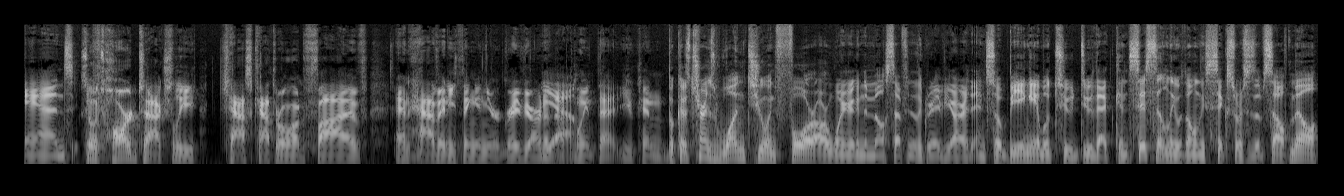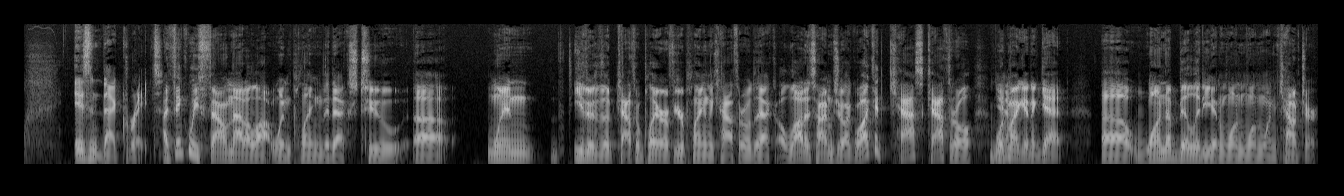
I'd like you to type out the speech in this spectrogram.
and So it's hard to actually cast Catherall on five and have anything in your graveyard at Yeah. that point that you can. because turns one, two, and four are when you're going to mill stuff into the graveyard, and so being able to do that consistently with only six sources of self mill isn't that great. I think we found that a lot when playing the decks too. Uh, when either the Catherall player, if you're playing the Catherall deck, a lot of times you're like, well, I could cast Catherall. What am I going to get? Uh, one ability and one one one counter.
